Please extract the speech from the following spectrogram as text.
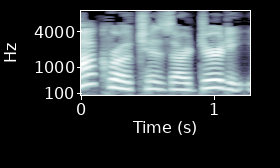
Cockroaches are dirty.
